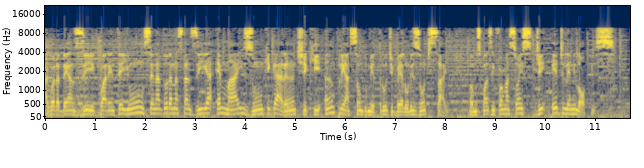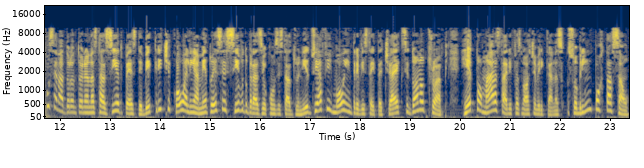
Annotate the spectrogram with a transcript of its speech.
Agora 10h41, senadora Anastasia é mais um que garante que ampliação do metrô de Belo Horizonte sai. Vamos com as informações de Edilene Lopes. O senador Antônio Anastasia, do PSDB, criticou o alinhamento excessivo do Brasil com os Estados Unidos e afirmou em entrevista a Itatiaia que se Donald Trump retomar as tarifas norte-americanas sobre importação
